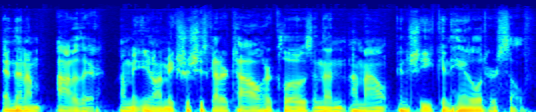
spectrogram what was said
and then I'm out of there. I mean, you know, I make sure she's got her towel, her clothes, and then I'm out and she can handle it herself.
